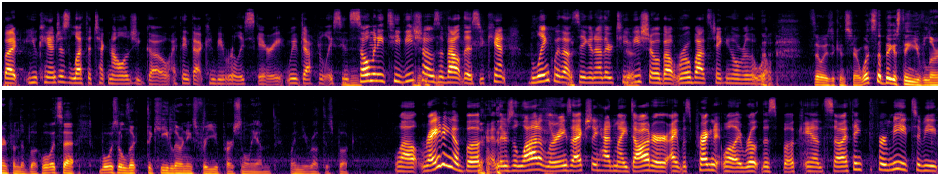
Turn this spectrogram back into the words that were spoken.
but you can't just let the technology go. I think that can be really scary. We've definitely seen so many TV shows about this. You can't blink without seeing another TV Yeah. show about robots taking over the world. It's always a concern. What's the biggest thing you've learned from the book? What was, uh, what was the key learnings for you personally on when you wrote this book? Well, writing a book, there's a lot of learnings. I actually had my daughter, I was pregnant while I wrote this book. And so I think for me, to be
